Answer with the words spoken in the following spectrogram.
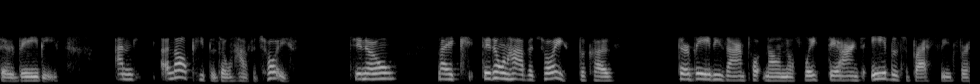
their babies, and a lot of people don't have a choice. Do you know? Like they don't have a choice because their babies aren't putting on enough weight. They aren't able to breastfeed for.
